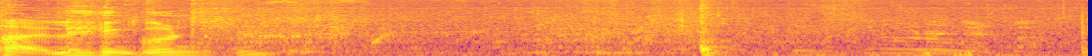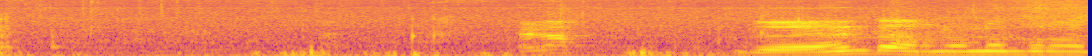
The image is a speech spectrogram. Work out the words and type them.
തലയും കൊണ്ട്. വേണ്ട അണ്ണം പറഞ്ഞ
